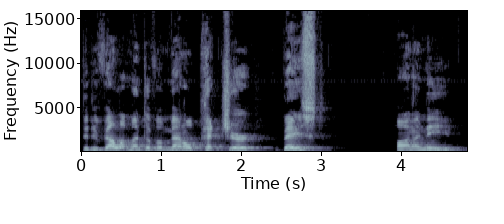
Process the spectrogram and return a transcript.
the development of a mental picture based on a need.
